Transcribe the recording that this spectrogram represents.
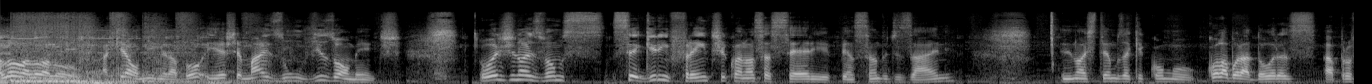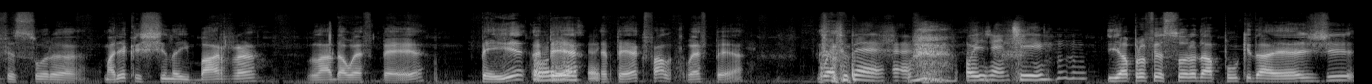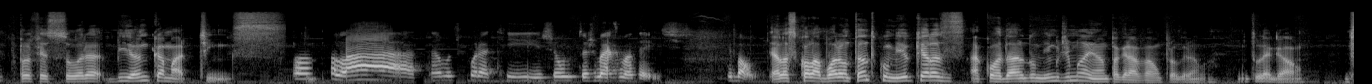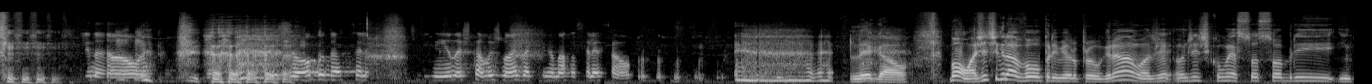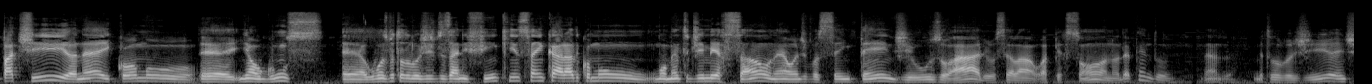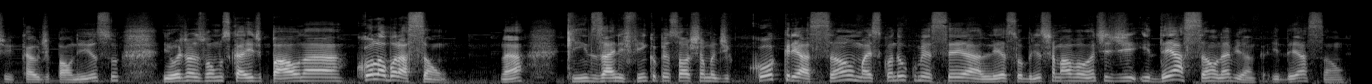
Alô, alô, alô. Aqui é Almir Mirabô e este é mais um Visualmente. Hoje nós vamos seguir em frente com a nossa série Pensando Design. E nós temos aqui como colaboradoras a professora Maria Cristina Ibarra, lá da UFPE. PE? É PE? É PE que fala? UFPE. UFPE. É. Oi, gente. E a professora da PUC da EGE, professora Bianca Martins. Olá, estamos por aqui juntos mais uma vez. Que bom. Elas colaboram tanto comigo que elas acordaram domingo de manhã para gravar um programa. Muito legal. Não. o jogo da seleção menina, estamos nós aqui na nossa seleção. Legal. Bom, a gente gravou o primeiro programa onde a gente conversou sobre empatia, né? E como é, em alguns é, algumas metodologias de design thinking, isso é encarado como um momento de imersão, né, onde você entende o usuário, sei lá, a persona, depende do, né, da metodologia, a gente caiu de pau nisso, e hoje nós vamos cair de pau na colaboração, né? Que em design thinking o pessoal chama de cocriação, mas quando eu comecei a ler sobre isso, chamavam antes de ideação, né, Bianca? Ideação.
